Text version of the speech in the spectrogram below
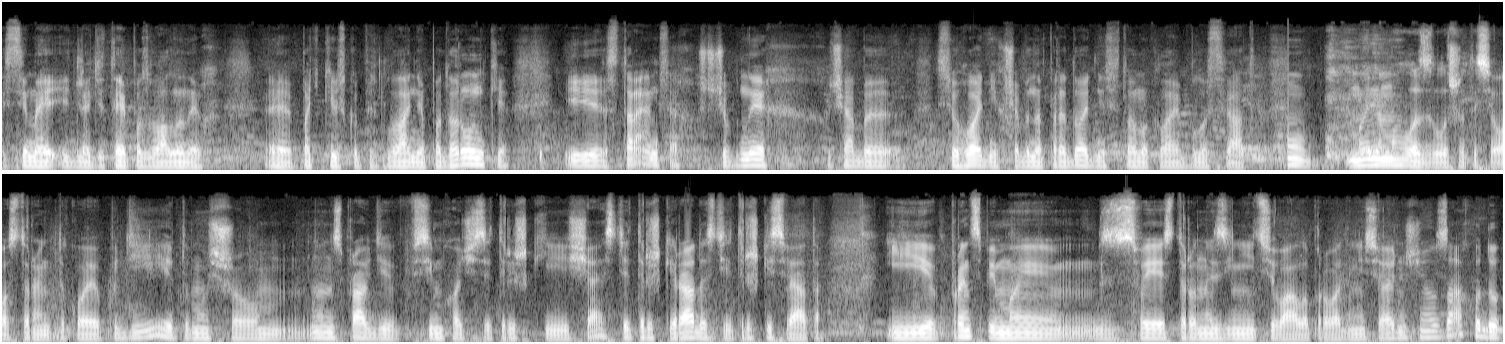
сімей і для дітей, позбавлених е, батьківського піклування подарунки. І стараємося, щоб в них хоча б сьогодні, хоча б напередодні Святого Миколая було свято. Ну, Ми не могли залишитися осторонь такої події, тому що ну насправді всім хочеться трішки щастя, трішки радості, трішки свята. І в принципі, ми з своєї сторони зініціювали проведення сьогоднішнього заходу.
